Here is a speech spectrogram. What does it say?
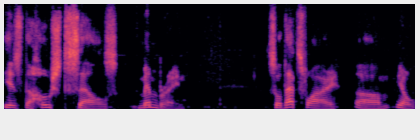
is the host cell's membrane. So that's why um, you know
